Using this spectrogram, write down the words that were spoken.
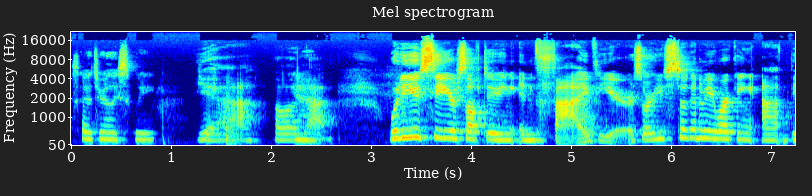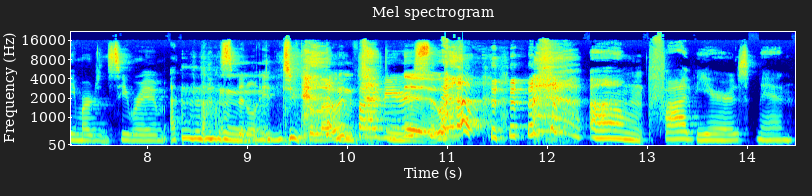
So it's really sweet. Yeah. I love Yeah. that. What do you see yourself doing in five years? Or are you still going to be working at the emergency room at the hospital in Tupelo in five years? No. Um, five years, man.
